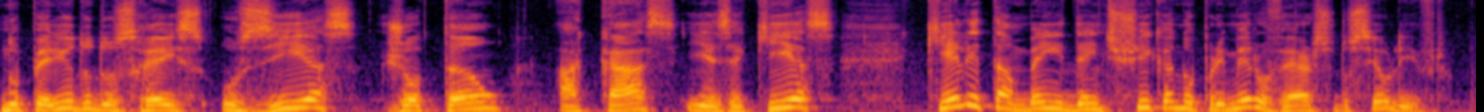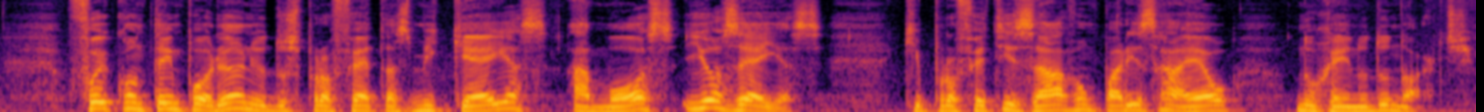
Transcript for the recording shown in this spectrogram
no período dos reis Uzias, Jotão, Acás e Ezequias, que ele também identifica no primeiro verso do seu livro. Foi contemporâneo dos profetas Miqueias, Amós e Oséias, que profetizavam para Israel no Reino do Norte.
